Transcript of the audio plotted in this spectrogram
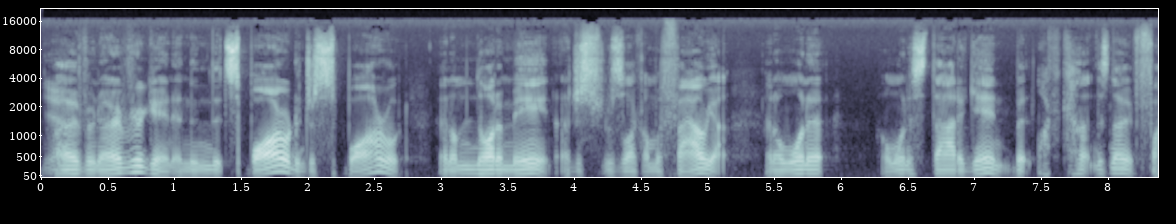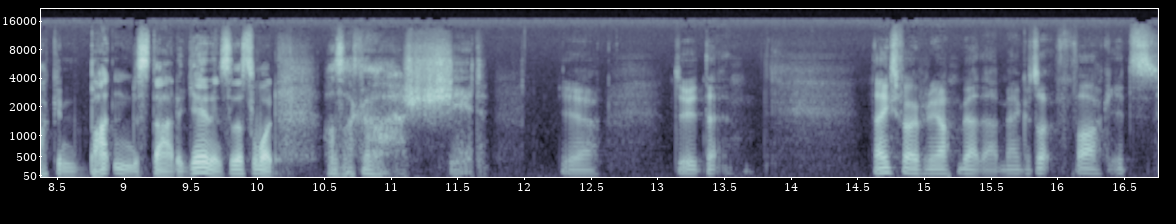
Yeah. over and over again, and then it spiraled and just spiraled, and I'm not a man. I just was like I'm a failure, and I want to. I want to start again, but like I can't. There's no fucking button to start again, and so that's what I was like. Oh shit! Yeah, dude. That, thanks for opening up about that, man. Because like, fuck, it's.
